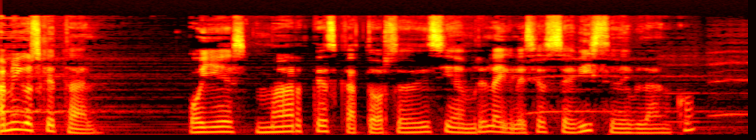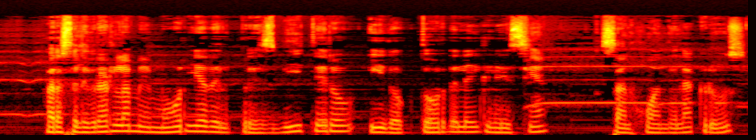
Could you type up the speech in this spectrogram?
Amigos, ¿qué tal? Hoy es martes 14 de diciembre, la iglesia se viste de blanco para celebrar la memoria del presbítero y doctor de la iglesia, San Juan de la Cruz.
